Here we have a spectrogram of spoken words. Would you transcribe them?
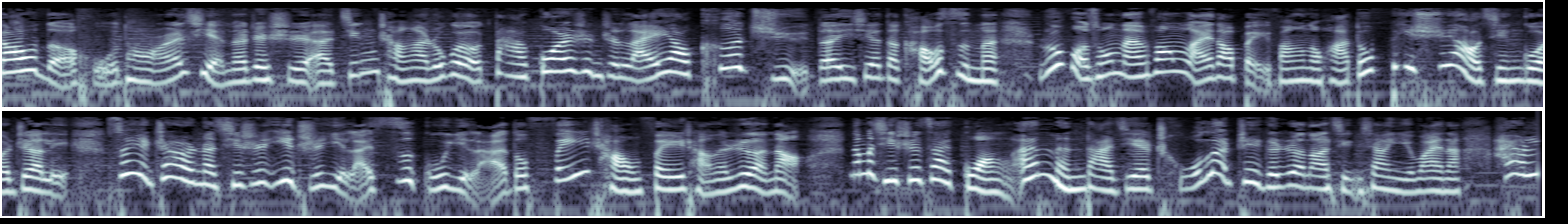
高的胡同，而且呢，这是呃京城啊，如果有大官甚至来要科举的一些的考子们，如果从南方来到北方的话，都必须要经过这里。所以这儿呢，其实一直以来，自古以来都非常非常的热闹。那么，其实，在广安门大街，除了这个热闹景象以外呢，还有另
